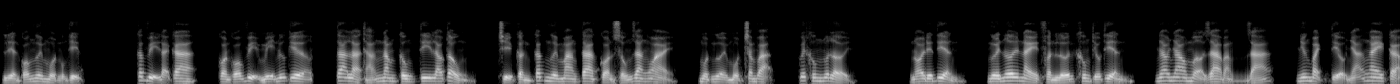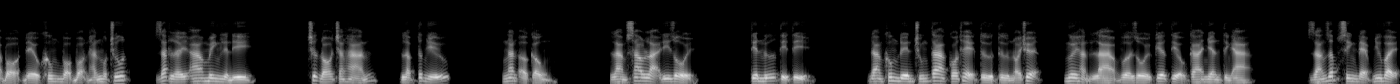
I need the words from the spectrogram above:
liền có ngươi một ngụm thịt. Các vị đại ca, còn có vị mỹ nữ kia, ta là tháng năm công ty lão tổng, chỉ cần các ngươi mang ta còn sống ra ngoài, một người một trăm vạn, quyết không nuốt lời. Nói đến tiền, người nơi này phần lớn không thiếu tiền, nhao nhao mở ra bảng giá, nhưng bạch tiểu nhã ngay cả bỏ đều không bỏ bọn hắn một chút, dắt lấy a minh liền đi. Trước đó tráng hán, lập tức nhíu, ngăn ở cổng. Làm sao lại đi rồi? Tiên nữ tỷ tỷ, đang không đến chúng ta có thể từ từ nói chuyện, ngươi hẳn là vừa rồi kia tiểu ca nhân tình a. Dáng dấp xinh đẹp như vậy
